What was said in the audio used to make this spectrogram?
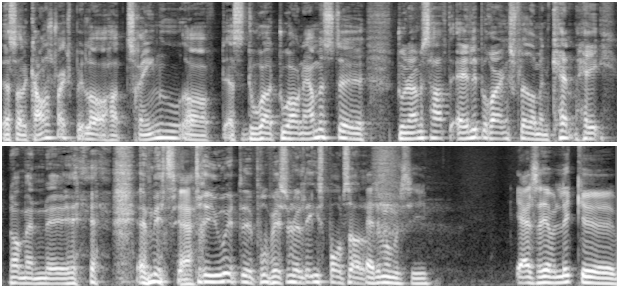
altså Counter-Strike-spiller, og har trænet, og altså, du har, du har jo nærmest, øh, du har nærmest haft alle berøringsflader, man kan have, når man øh, er med til ja. Ja. at drive et øh, professionelt e-sportshold. Ja, det må man sige. Ja, altså jeg vil ikke... Øh,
